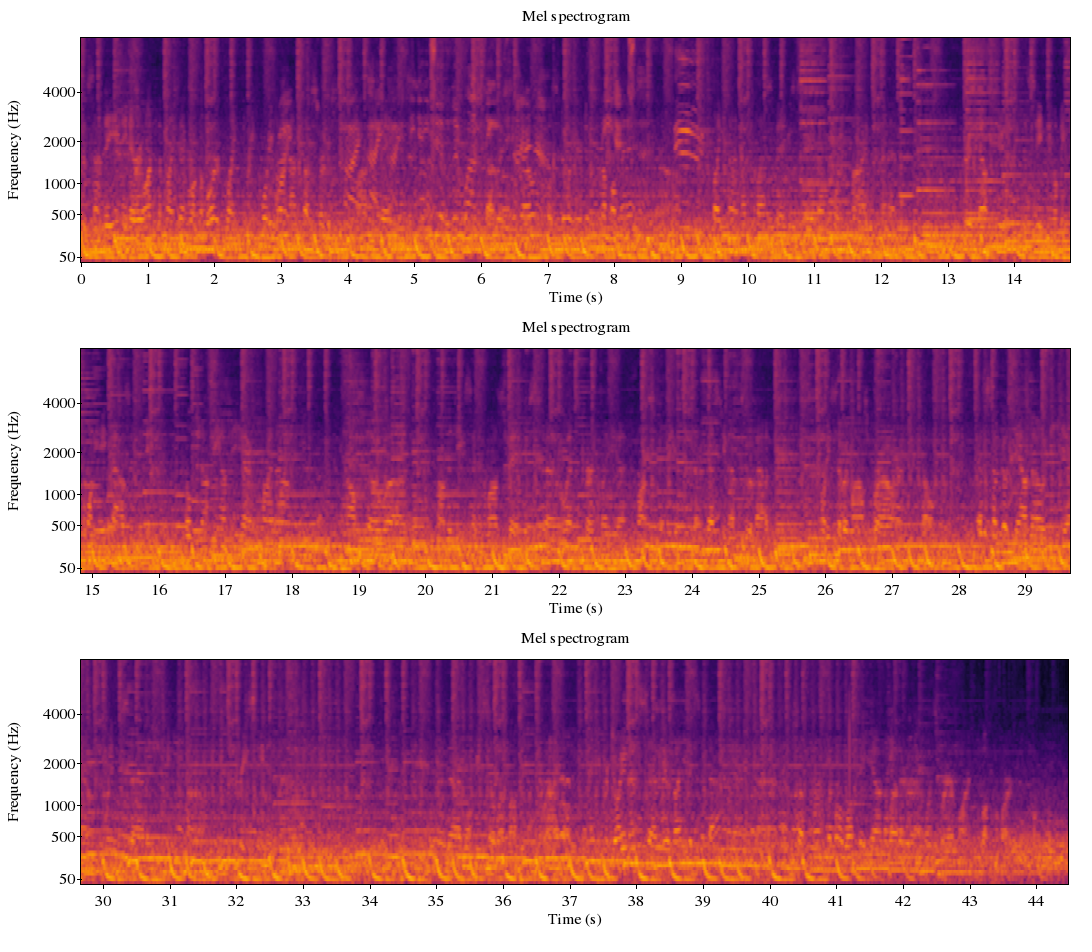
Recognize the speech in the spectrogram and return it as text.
Positive Sunday evening, everyone. The flight deck, welcome aboard flight 341 on sub service. All right, all right, all right. You get live watch, see what's. Supposed to do it here just a couple minutes. Flight time on class sun goes down, though, the uh, winds uh, they should be uh, increasing and uh, uh, won't be so uh, bumpy on arrival. Thank you for joining us. Uh, we invite you to sit back and uh, make yourself comfortable. We'll take you on the weather uh, once we're airborne. Welcome aboard.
